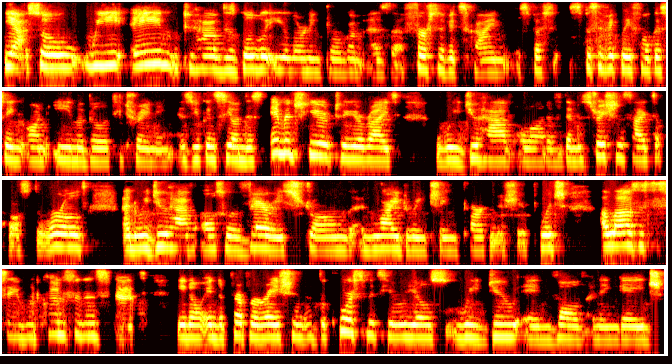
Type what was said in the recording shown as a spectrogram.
Yeah, so we aim to have this global e-learning program as the first of its kind, spe specifically focusing on e-mobility training. As you can see on this image here to your right, we do have a lot of demonstration sites across the world, and we do have also a very strong and wide-reaching partnership, which allows us to say with confidence that, you know, in the preparation of the course materials, we do involve and engage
